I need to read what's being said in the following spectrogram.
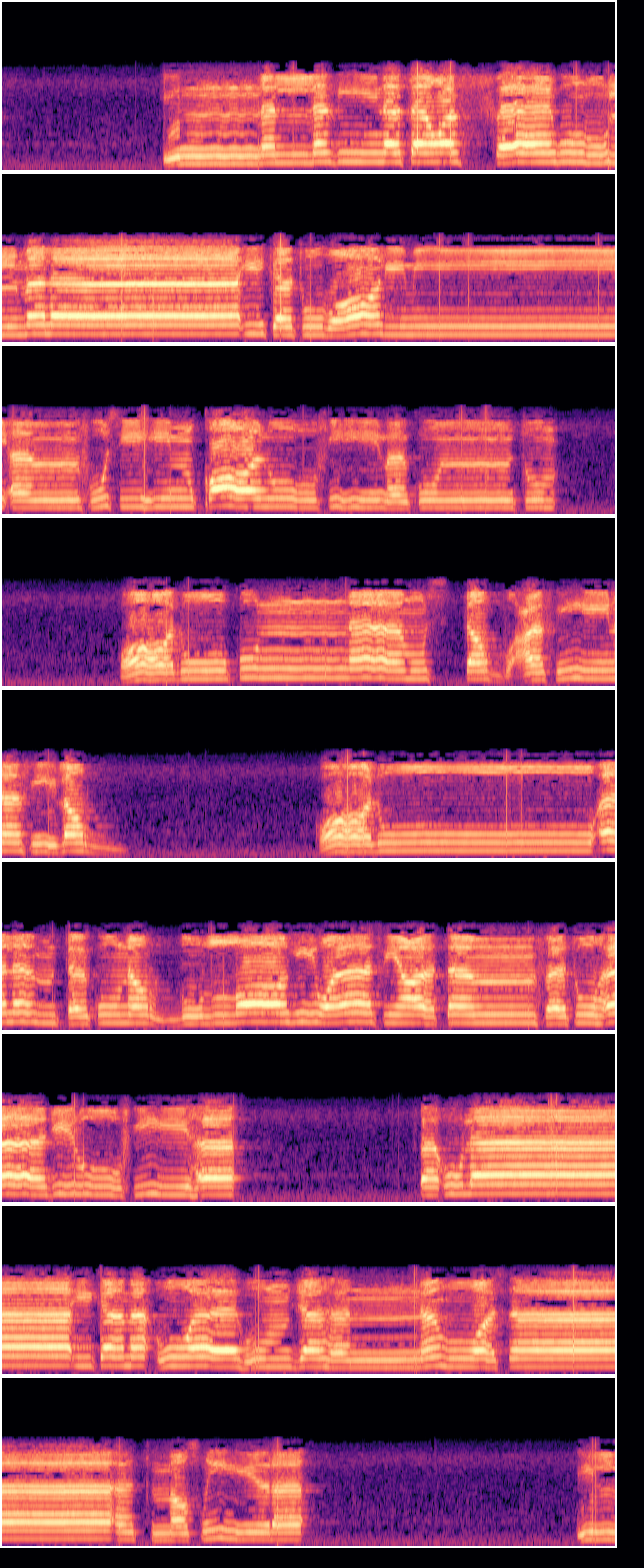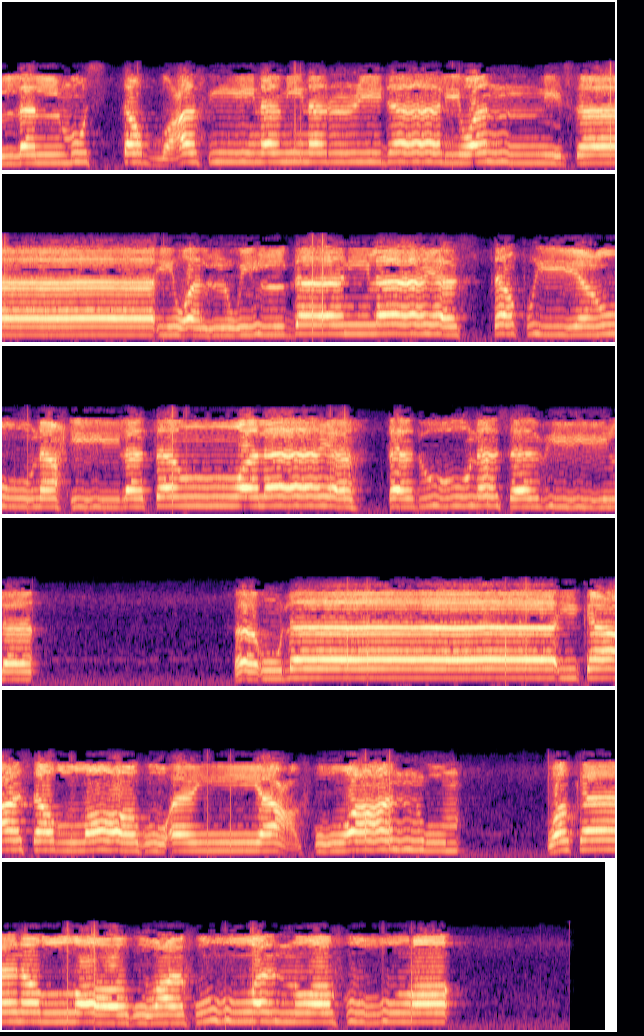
إن الذين توفاهم الملائكة ظالمي أنفسهم قالوا فيما كنتم قالوا كنا مستضعفين في الأرض قَالُوا أَلَمْ تَكُنْ أَرْضُ اللَّهِ وَاسِعَةً فَتُهَاجِرُوا فِيهَا فَأُولَئِكَ مَأْوَاهُمْ جَهَنَّمُ المستضعفين من الرجال والنساء والولدان لا يستطيعون حيلة ولا يهتدون سبيلا فأولئك عَسَى اللَّهُ أَن يَعْفُوَ عَنْهُمْ وَكَانَ اللَّهُ عَفُوًّا غَفُورًا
